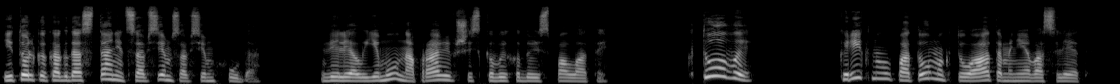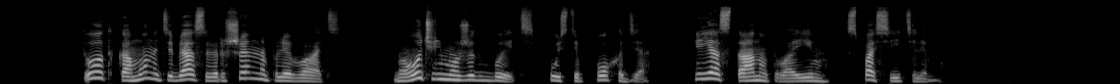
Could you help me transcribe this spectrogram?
и только когда станет совсем-совсем худо», — велел ему, направившись к выходу из палаты. «Кто вы?» крикнул потомок Туата мне во след. Тот, кому на тебя совершенно плевать. Но очень может быть, пусть и походя, и я стану твоим спасителем.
